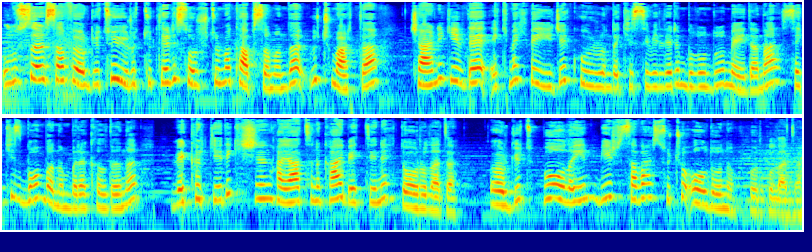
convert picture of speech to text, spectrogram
Uluslararası Af Örgütü yürüttükleri soruşturma kapsamında 3 Mart'ta Çernigiv'de ekmek ve yiyecek kuyruğundaki sivillerin bulunduğu meydana 8 bombanın bırakıldığını ve 47 kişinin hayatını kaybettiğini doğruladı. Örgüt bu olayın bir savaş suçu olduğunu vurguladı.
